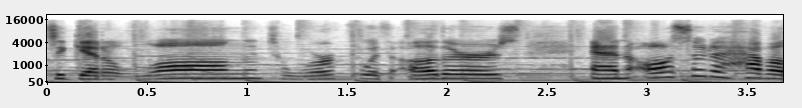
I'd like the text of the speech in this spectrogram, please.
to get along, to work with others, and also to have a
